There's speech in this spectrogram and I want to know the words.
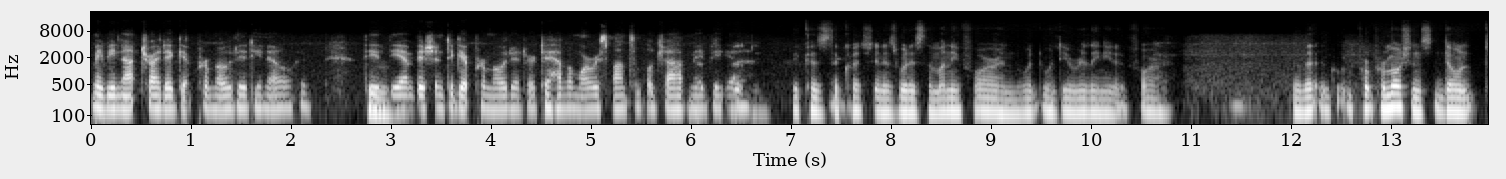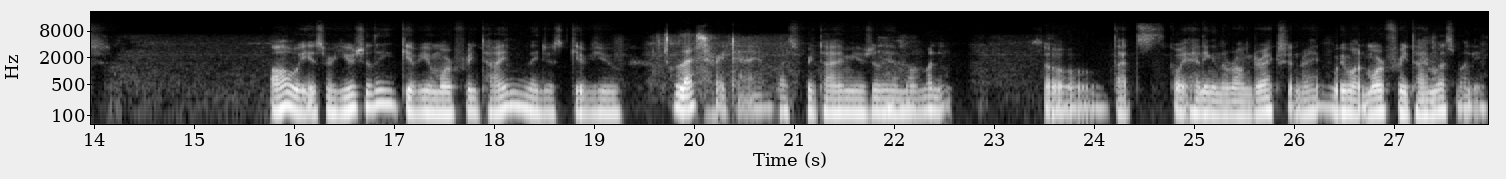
maybe not try to get promoted you know the mm. the ambition to get promoted or to have a more responsible job maybe uh, because the question is what is the money for and what what do you really need it for? So that promotions don't always or usually give you more free time they just give you less free time. less free time usually yeah. and more money. So that's going heading in the wrong direction right? We want more free time less money.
